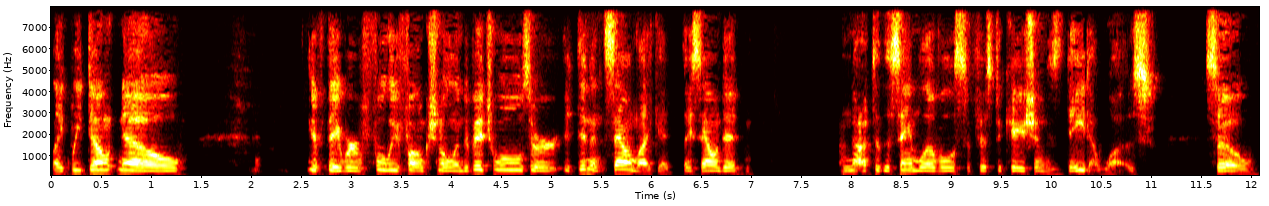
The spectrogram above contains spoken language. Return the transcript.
like we don't know if they were fully functional individuals or it didn't sound like it. They sounded not to the same level of sophistication as data was. So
